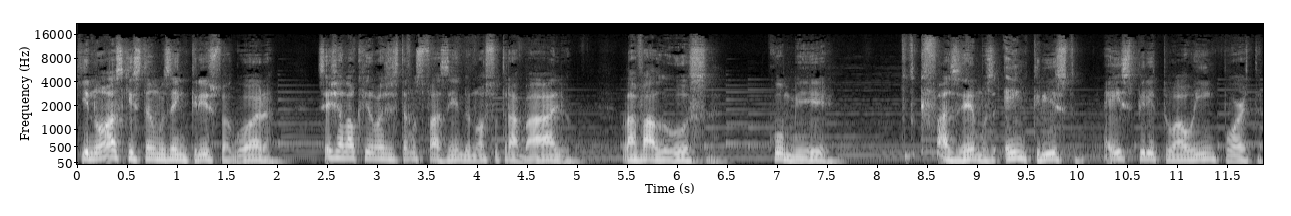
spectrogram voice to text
que nós que estamos em Cristo agora, seja lá o que nós estamos fazendo, o nosso trabalho, lavar louça, comer, tudo que fazemos em Cristo é espiritual e importa.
